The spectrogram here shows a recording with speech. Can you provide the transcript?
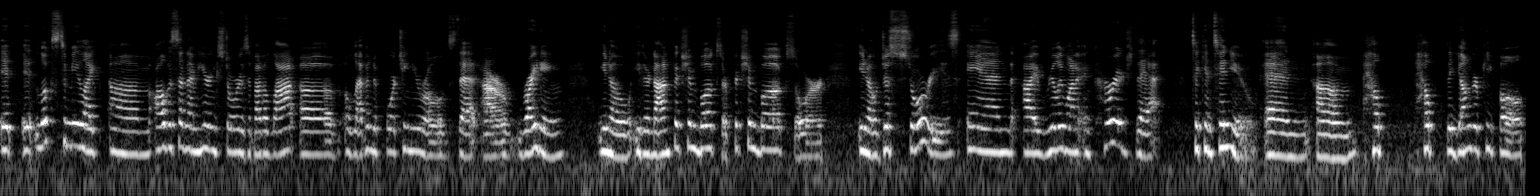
it it looks to me like um, all of a sudden I'm hearing stories about a lot of 11 to 14 year olds that are writing you know either nonfiction books or fiction books or you know just stories. And I really want to encourage that to continue and um, help help the younger people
